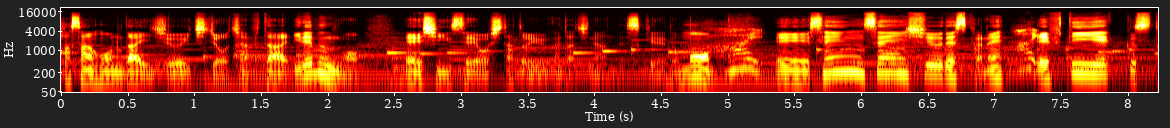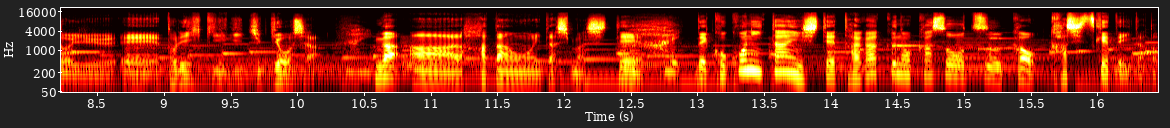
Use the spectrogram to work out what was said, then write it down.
破産法の第11条チャプター11を、えー、申請をしたという形なんですけれども、はい。えー、先々週ですかね、はい、FTX という、えー、取引業者が、はい、あ破綻をいたしまして、はい、でここに対して多額の仮想通貨を貸し付けていたと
